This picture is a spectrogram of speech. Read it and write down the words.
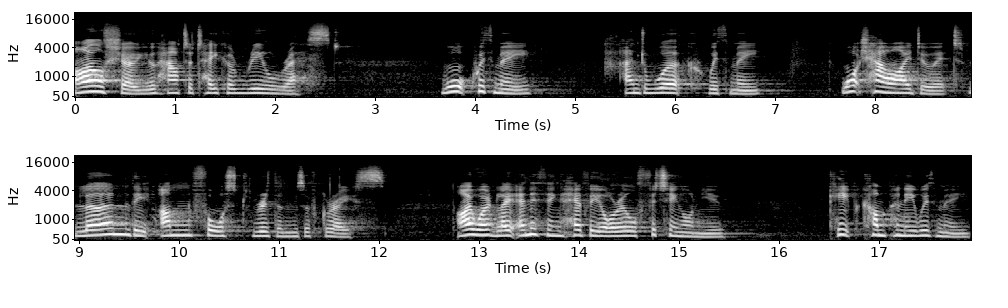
I'll show you how to take a real rest. Walk with me and work with me. Watch how I do it. Learn the unforced rhythms of grace. I won't lay anything heavy or ill fitting on you. Keep company with me,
